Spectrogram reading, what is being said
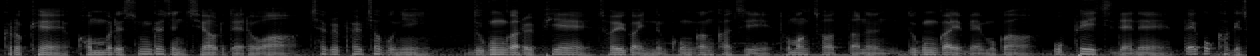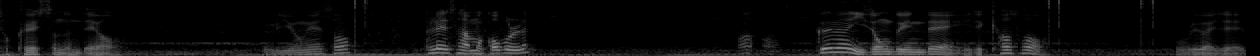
그렇게 건물에 숨겨진 지하로 내려와 책을 펼쳐보니 누군가를 피해 저희가 있는 공간까지 도망쳐왔다는 누군가의 메모가 5페이지 내내 빼곡하게 적혀 있었는데요. 이걸 이용해서 플레이스 한번 꺼볼래? 어? 어 끄면 이 정도인데 이제 켜서 우리가 이제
